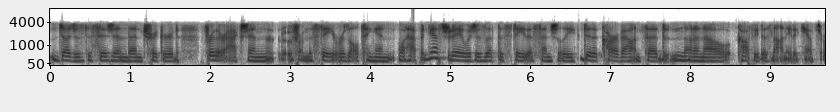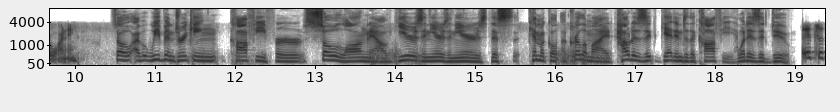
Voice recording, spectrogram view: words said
judge's decision then triggered further action from the state resulting in what happened yesterday, which is that the state essentially did a carve out and said, no, no, no, coffee does not need a cancer warning. So I, we've been drinking coffee for so long now, years and years and years. This chemical acrylamide, how does it get into the coffee? What does it do? It's a,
